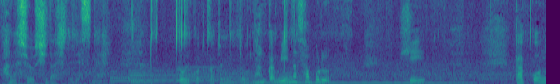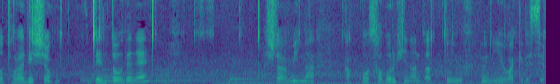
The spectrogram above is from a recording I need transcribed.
話をしだしてですね。どういうことかというとなんかみんなサボる日？学校のトラディション伝統でね。明日はみんな学校をサボる日なんだっていうふうに言うわけですよ。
